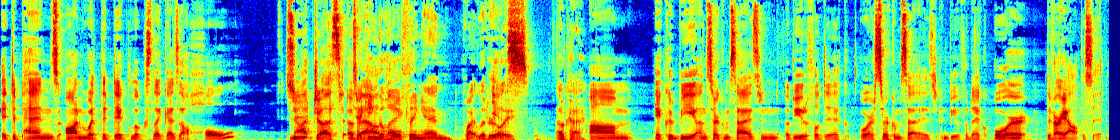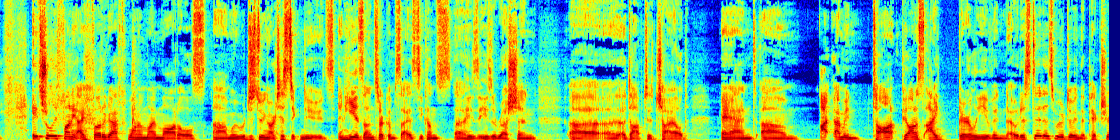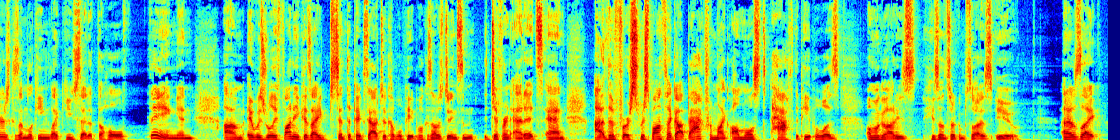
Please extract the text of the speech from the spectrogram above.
it depends on what the dick looks like as a whole, not just about Taking the whole thing in, quite literally. Yes. Okay. Um, it could be uncircumcised and a beautiful dick, or circumcised and beautiful dick, or the very opposite. It's really funny. I photographed one of my models. Um, we were just doing artistic nudes, and he is uncircumcised. He comes. Uh, he's he's a Russian uh, adopted child, and um, I, I mean, to be honest, I barely even noticed it as we were doing the pictures because I'm looking, like you said, at the whole thing, and um, it was really funny because I sent the pics out to a couple people because I was doing some different edits, and uh, the first response I got back from like almost half the people was, "Oh my god, he's he's uncircumcised, ew," and I was like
